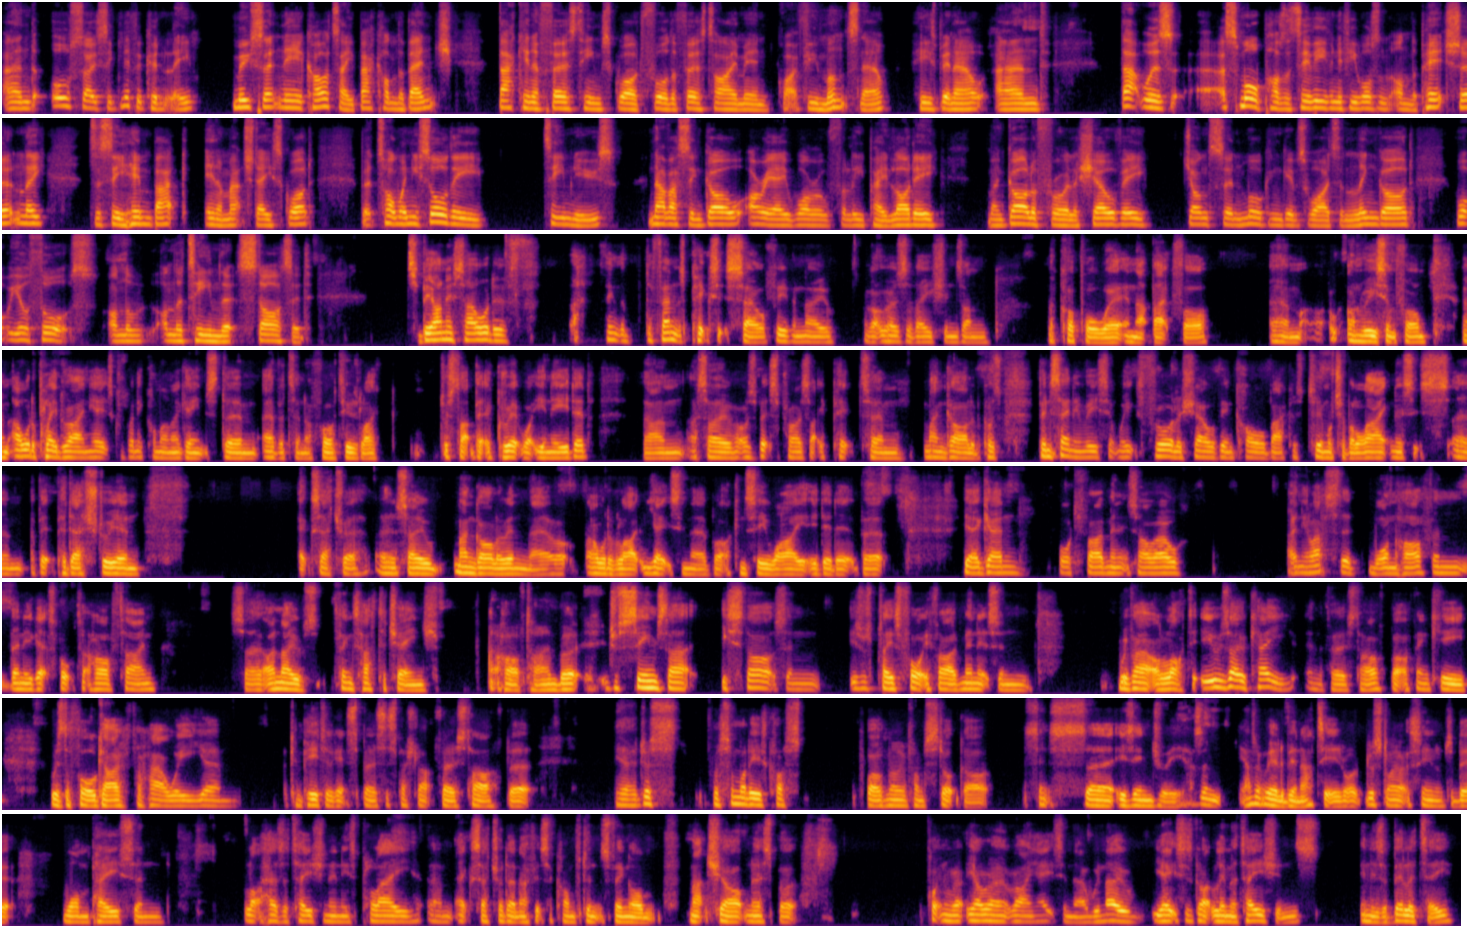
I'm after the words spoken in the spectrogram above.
and also significantly, Moussa Niakhaté back on the bench, back in a first team squad for the first time in quite a few months now. He's been out, and that was a small positive, even if he wasn't on the pitch, certainly, to see him back in a match day squad. But Tom, when you saw the team news, Navas in goal, Aurier, Worrall, Felipe Lodi, Mangala, Freuler, Shelvey, Johnson, Morgan Gibbs White, and Lingard what were your thoughts on the on the team that started? To be honest, I would have. I think the defense picks itself, even though I've got reservations on a couple were in that back four. um, on recent form. Um, I would have played Ryan Yates because when he come on against um, Everton, I thought he was like just that bit of grit what you needed. Um, so I was a bit surprised that he picked um, Mangala because I've been saying in recent weeks, Freuler, Shelvey, and Colback is too much of a likeness. It's um, a bit pedestrian, etc. Uh, so Mangala in there, I would have liked Yates in there, but I can see why he did it. But yeah, again, 45 minutes Orel only lasted one half, and then he gets hooked at half time. So I know things have to change at half time, but it just seems that he starts and he just plays 45 minutes and without a lot. He was okay in the first half, but I think he was the fall guy for how we um, competed against Spurs, especially that first half. But yeah, just for somebody who's cost 12 million from Stuttgart since uh, his injury, he hasn't he hasn't really been at it. Or just like I've seen him a bit one pace and a lot of hesitation in his play, um, etc. I don't know if it's a confidence thing or match sharpness, but putting Ryan Yates in there, we know Yates has got limitations in his ability,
